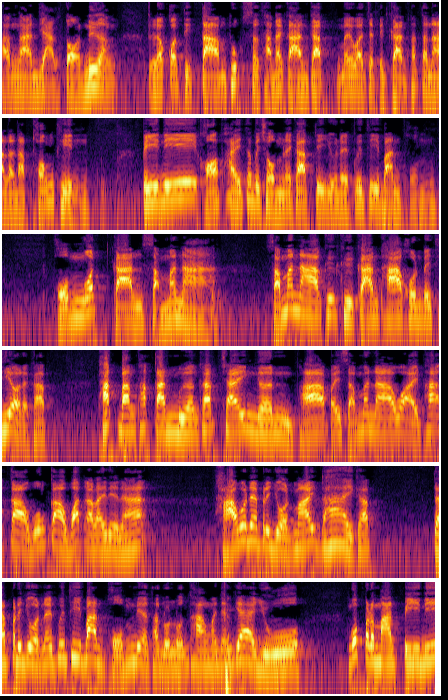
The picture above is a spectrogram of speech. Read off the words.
ทำงานอย่างต่อเนื่อง แล้วก็ติดตามทุกสถานการณ์ครับไม่ว่าจะเป็นการพัฒนาระดับท้องถิ่น ปีนี้ขออภัยท่านผู้ชมนะครับที่อยู่ในพื้นที่บ้านผม ผมงดการสัมมนา สัมมนาคือคือการพาคนไปเที่ยวนะครับพักบางพักการเมืองครับ ใช้เงินพาไปสัมมนาไหว้พระเก้าวงเก้าวัดอะไรเนี่ยนะฮะถามว่าได้ประโยชน์ไหมได้ครับ แต่ประโยชน์ในพื้นที่บ้านผมเนี่ยถนนหนทางมันยังแย่อยู่ งบประมาณปีนี้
